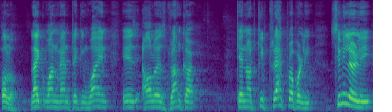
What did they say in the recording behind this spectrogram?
follow Like one man taking wine is always drunkard, cannot keep track properly. Similarly,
